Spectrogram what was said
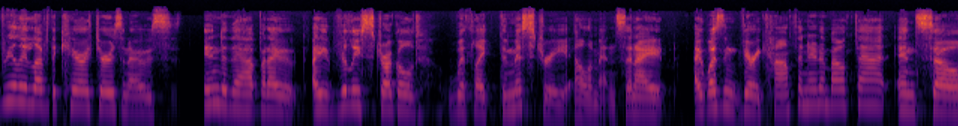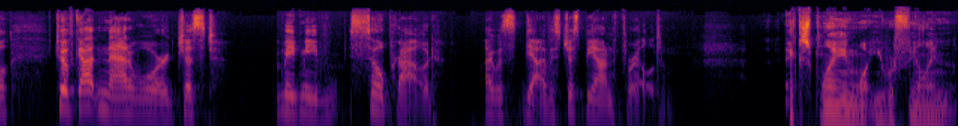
really loved the characters and I was into that, but I I really struggled with like the mystery elements, and I I wasn't very confident about that, and so to have gotten that award just made me so proud. I was yeah, I was just beyond thrilled. Explain what you were feeling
